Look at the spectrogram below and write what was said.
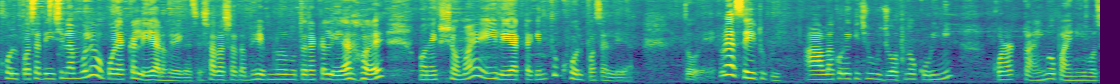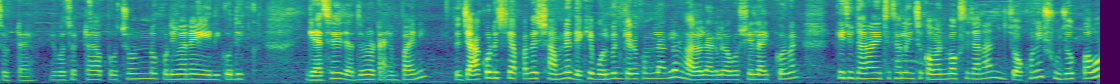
খোল পচা দিয়েছিলাম বলে ওপরে একটা লেয়ার হয়ে গেছে। সাদা সাদা ভেবনুর মতন একটা লেয়ার হয় অনেক সময়, এই লেয়ারটা কিন্তু খোল পচার লেয়ার তো ব্যাস এইটুকুই। আলাদা করে কিছু যত্ন করিনি, করার টাইমও পাইনি এবছরটায় এবছরটা প্রচণ্ড পরিমাণে এদিক ওদিক গেছে, যার জন্য টাইম পাইনি। তো যা করেছি আপনাদের সামনে দেখে বলবেন কীরকম লাগল। ভালো লাগলে অবশ্যই লাইক করবেন। কিছু জানার ইচ্ছে থাকলে নিচে কমেন্ট বক্সে জানান। যখনই সুযোগ পাবো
